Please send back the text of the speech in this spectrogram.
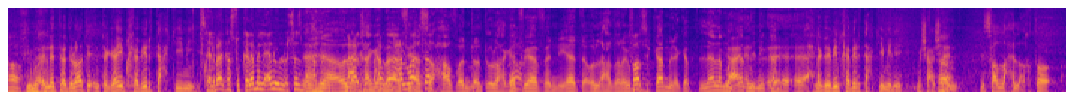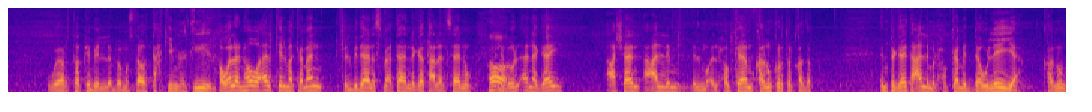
آه. لأن أنت دلوقتي أنت جايب خبير تحكيمي. بس خلي بالك اصل الكلام اللي قاله الأستاذ محمد أنا أقول مع لك حاجة بقى فيها. صحافة أنت تقولوا حاجات آه. فيها فنيات أقول لحضرتك بس. كمل يا كابتن. لا لما يعني الكابتن يكمل آه، آه، إحنا جايبين خبير تحكيمي ليه؟ مش عشان يصلح الأخطاء ويرتقي بمستوى التحكيم. أكيد. اولا هو قال كلمة كمان في البداية أنا سمعتها إن جت على لسانه آه. اللي بيقول أنا جاي عشان أعلم الحكام قانون كرة القدم. أنت جاي تعلم الحكام الدولية قانون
